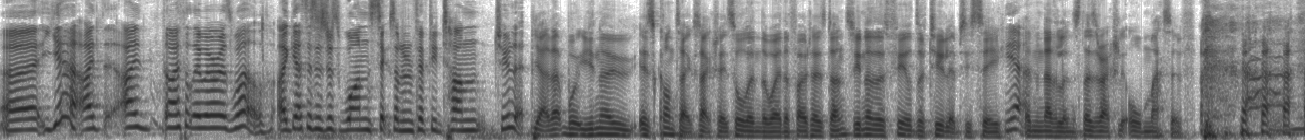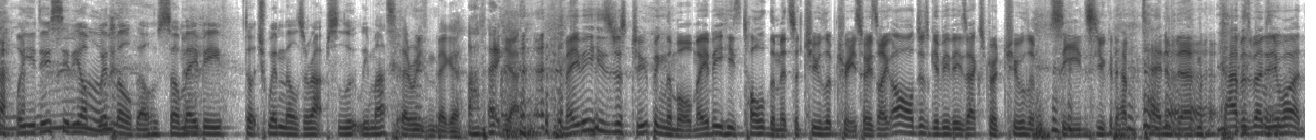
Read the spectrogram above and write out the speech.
Uh, yeah, I, I, I thought they were as well. I guess this is just one 650 ton tulip. Yeah, that well, you know, is context actually. It's all in the way the photo's done. So you know those fields of tulips you see Yeah. in the Netherlands. Those are actually all massive. Well, you do see the odd windmill, though. So maybe Dutch windmills are absolutely massive. They're even bigger. Are they? Yeah, Maybe he's just duping them all. Maybe he's told them it's a tulip tree, so he's like, "Oh, I'll just give you these extra tulip seeds. You can have ten of them. Have as many as you want."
